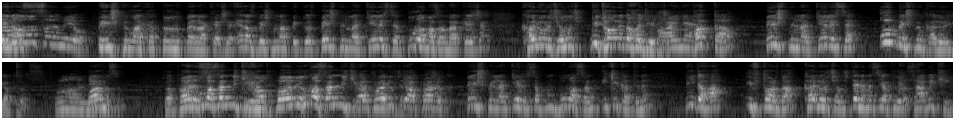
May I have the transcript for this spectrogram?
en az- sığmıyor. 5000 like atmayı unutmayın arkadaşlar. En az 5000 like bekliyoruz. 5000 like gelirse bu Ramazan'da arkadaşlar kalori challenge bir tane daha gelecek. Aynen. Hatta 5000 like gelirse 15000 kalori yapıyoruz. Ulan ne? Var mısın? Yaparız. Bu masanın iki katı. Yaparız. Bu masanın iki katını Yaparız, yapacağız. yaparız. arkadaşlar. 5000 like gelirse bu, bu masanın iki katını bir daha iftarda kalori challenge denemesi yapıyoruz. Tabii ki.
